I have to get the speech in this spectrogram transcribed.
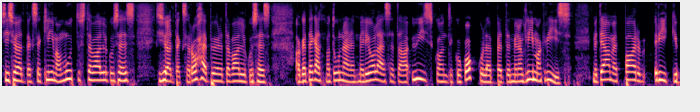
siis öeldakse kliimamuutuste valguses, siis öeldakse rohepöörde valguses. aga tegelikult ma tunnen, et meil ei ole seda ühiskondlikku kokkulepet, et meil on kliimakriis. Me teame, et paar riiki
